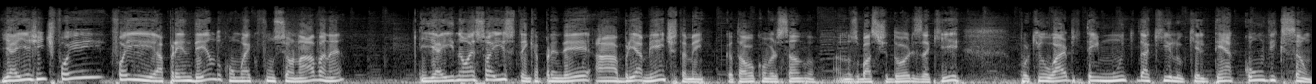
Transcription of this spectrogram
E aí a gente foi, foi aprendendo como é que funcionava, né? E aí não é só isso, tem que aprender a abrir a mente também. Porque eu estava conversando nos bastidores aqui, porque o árbitro tem muito daquilo que ele tem a convicção.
